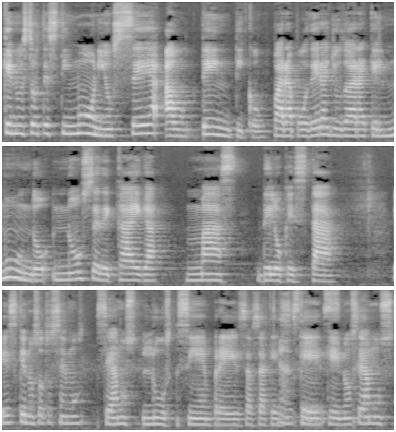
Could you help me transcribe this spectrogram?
que nuestro testimonio sea auténtico para poder ayudar a que el mundo no se decaiga más de lo que está. Es que nosotros seamos, seamos luz siempre, esa, o sea, que, que, que no seamos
